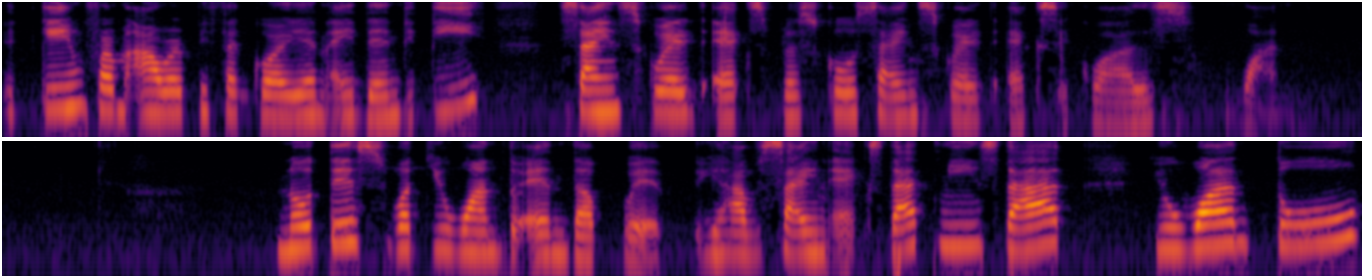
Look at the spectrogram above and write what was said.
It came from our Pythagorean identity, sine squared x plus cosine squared x equals 1. Notice what you want to end up with. You have sine x. That means that you want to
